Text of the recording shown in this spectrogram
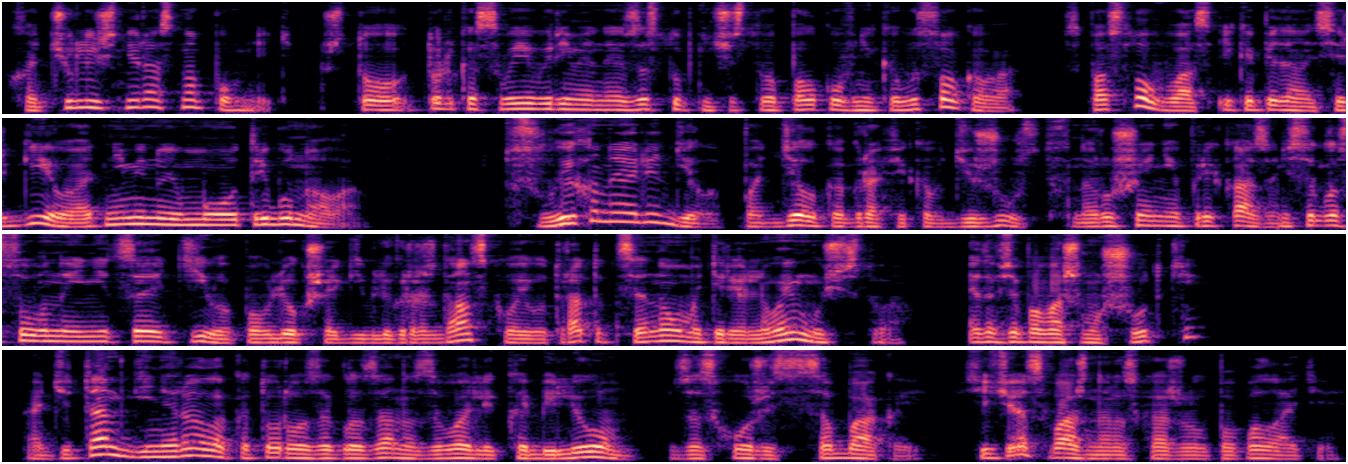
хочу лишний раз напомнить, что только своевременное заступничество полковника Высокого спасло вас и капитана Сергеева от неминуемого трибунала. Слыханное ли дело? Подделка графиков дежурств, нарушение приказа, несогласованная инициатива, повлекшая гибель гражданского и утрата ценного материального имущества. Это все по-вашему шутки? Адъютант генерала, которого за глаза называли кобелем за схожесть с собакой, сейчас важно расхаживал по палате,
